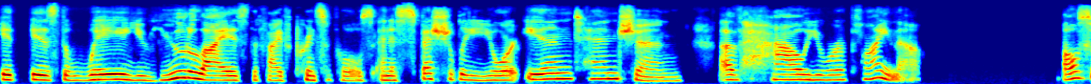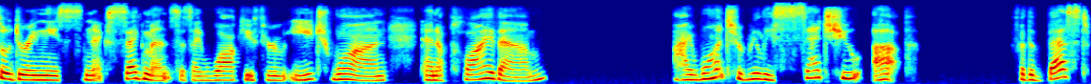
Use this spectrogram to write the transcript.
It is the way you utilize the five principles and especially your intention of how you are applying them. also during these next segments, as I walk you through each one and apply them, I want to really set you up for the best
